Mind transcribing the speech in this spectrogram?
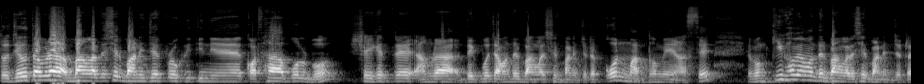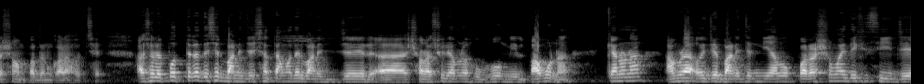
তো যেহেতু আমরা বাংলাদেশের বাণিজ্যের প্রকৃতি নিয়ে কথা বলব সেই ক্ষেত্রে আমরা দেখব যে আমাদের বাংলাদেশের বাণিজ্যটা কোন মাধ্যমে আছে এবং কীভাবে আমাদের বাংলাদেশের বাণিজ্যটা সম্পাদন করা হচ্ছে। আসলে প্রত্যেকটা দেশের বাণিজ্যের সাথে আমাদের বাণিজ্যের সরাসরি আমরা হুবহু মিল পাবো না। কেননা আমরা ওই যে বাণিজ্যের নিয়ামক পড়ার সময় দেখেছি যে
